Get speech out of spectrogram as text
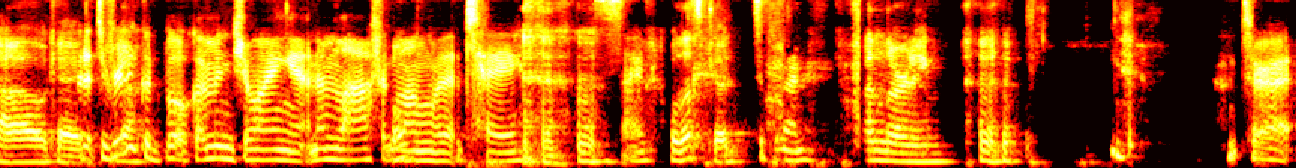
Oh, okay. But it's a really yeah. good book. I'm enjoying it, and I'm laughing well, along with it too. So, well, that's good. It's a good one. Fun learning. that's all right.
